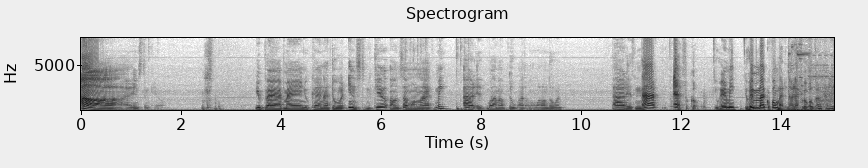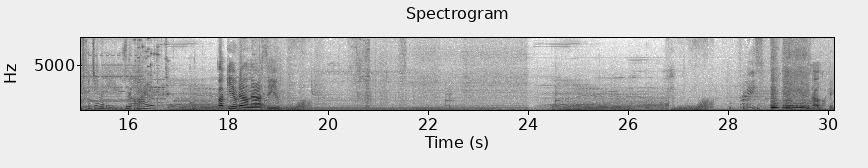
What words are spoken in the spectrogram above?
Ah, instant kill. you bad man, you cannot do an instant kill on someone like me. I, it, what am I do? I don't know what I'm doing. That is not ethical. You hear me? You hear me, microphone? Is not ethical. Oh god. Increased agility required. Fuck you down there. I see you. Freeze! That was lucky.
